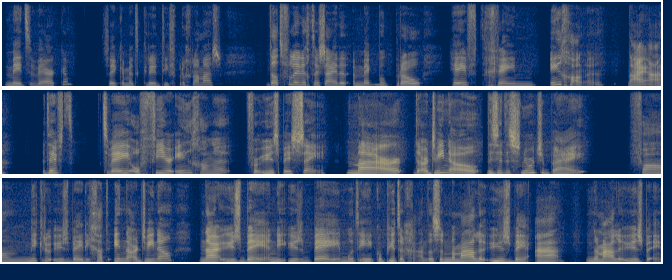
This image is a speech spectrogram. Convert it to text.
mee te werken. Zeker met creatieve programma's. Dat volledig terzijde, een MacBook Pro heeft geen ingangen. Nou ja, het heeft twee of vier ingangen voor USB-C. Maar de Arduino, er zit een snoertje bij van micro-USB. Die gaat in de Arduino naar USB. En die USB moet in je computer gaan. Dat is een normale USB-A, normale USB.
